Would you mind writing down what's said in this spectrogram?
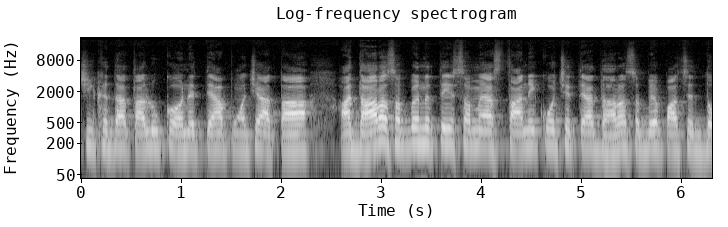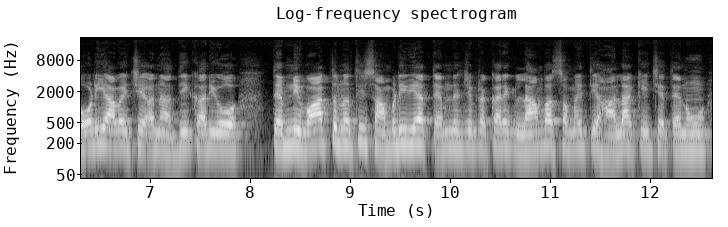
ચીખદા તાલુકો અને ત્યાં પહોંચ્યા હતા. આ ધારાસભ્યને તે સમયે આ સ્થાનિકો છે, ત્યાં ધારાસભ્ય પાસે દોડી આવે છે અને અધિકારીઓ તેમની વાત નથી સાંભળી રહ્યા. તેમને જે પ્રકારે એક લાંબા સમયથી હાલાકી છે તેનું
